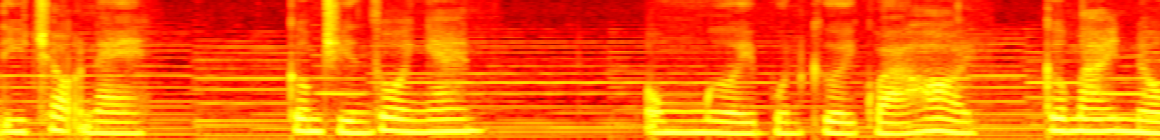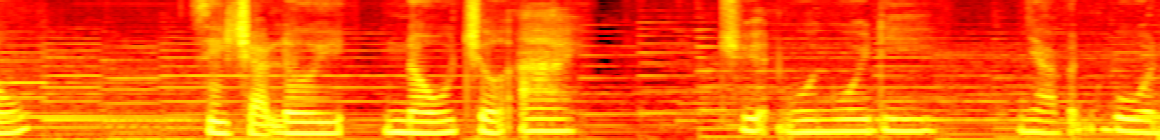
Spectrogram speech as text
Đi chợ nè, Cơm chín rồi ngan. Ông Mười buồn cười quá hỏi, Cơm ai nấu? Dì trả lời, nấu chờ ai. Chuyện nguôi nguôi đi, Nhà vẫn buồn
